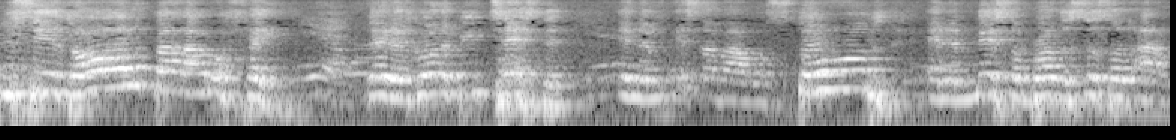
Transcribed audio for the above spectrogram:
You see, it's all about our faith that is going to be tested in the midst of our storms, in the midst of brothers and sisters, our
